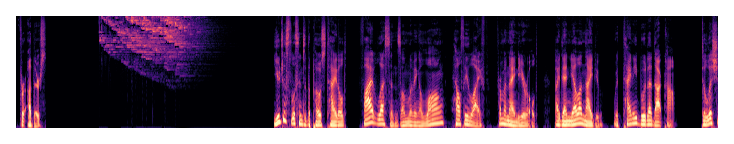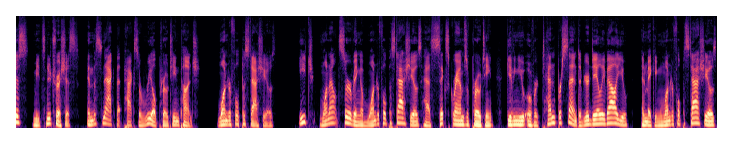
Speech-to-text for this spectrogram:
for others. You just listened to the post titled Five Lessons on Living a Long, Healthy Life from a 90 year old by Daniela Naidu with tinybuddha.com. Delicious meets nutritious in the snack that packs a real protein punch. Wonderful pistachios. Each one ounce serving of wonderful pistachios has six grams of protein, giving you over 10% of your daily value and making wonderful pistachios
